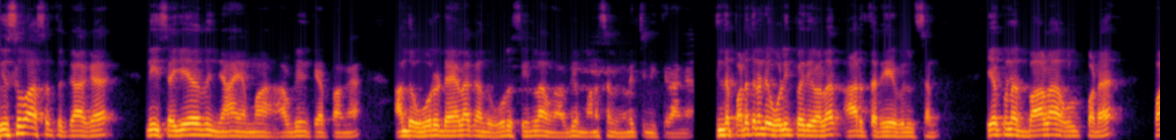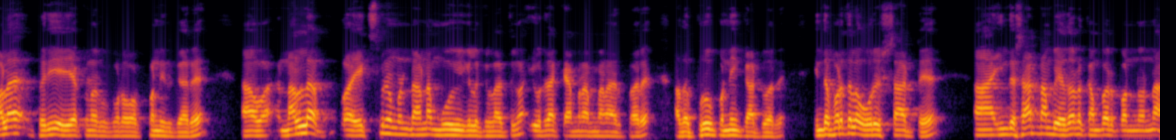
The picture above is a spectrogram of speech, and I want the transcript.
விசுவாசத்துக்காக நீ செய்யறது நியாயமா? அப்படின்னு கேட்பாங்க. அந்த ஒரு டயலாக் அந்த ஒரு சீனில் அவங்க அப்படியே மனசில் நினச்சி நிற்கிறாங்க இந்த படத்தினுடைய ஒளிப்பதிவாளர் ஆர்த்தர் ஏ வில்சன். இயக்குனர் பாலா உள்பட பல பெரிய இயக்குநர்கள் கூட ஒர்க் பண்ணியிருக்காரு. நல்ல எக்ஸ்பெரிமெண்டான மூவிகளுக்கு எல்லாத்துக்கும் இவர் தான் கேமராமேனாக இருப்பார். அதை ப்ரூவ் பண்ணி காட்டுவார். இந்த படத்தில் ஒரு ஷாட்டு இந்த ஷாட் நம்ம எதோட கம்பேர் பண்ணோம்னா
